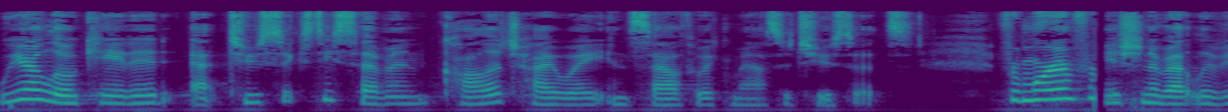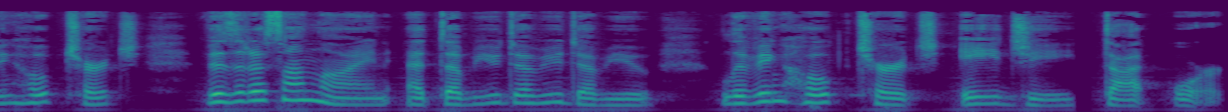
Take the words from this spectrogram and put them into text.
We are located at 267 College Highway in Southwick, Massachusetts. For more information about Living Hope Church, visit us online at www.livinghopechurchag.org.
